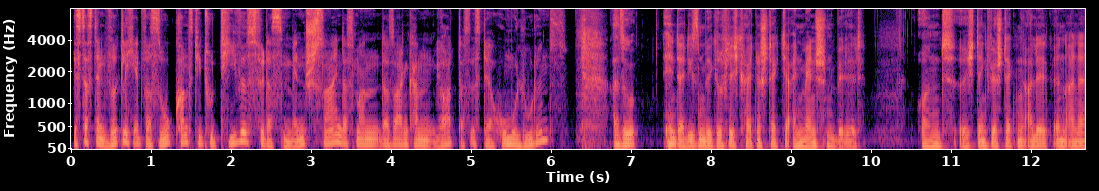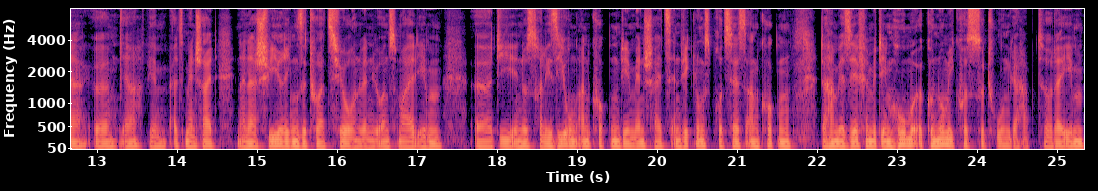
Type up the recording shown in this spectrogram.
ist das denn wirklich etwas so Konstitutives für das Menschsein, dass man da sagen kann, ja, das ist der Homo Ludens? Also hinter diesen Begrifflichkeiten steckt ja ein Menschenbild. Und ich denke, wir stecken alle in einer, äh, ja, wir als Menschheit in einer schwierigen Situation, wenn wir uns mal eben äh, die Industrialisierung angucken, den Menschheitsentwicklungsprozess angucken, da haben wir sehr viel mit dem Homo economicus zu tun gehabt oder eben,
